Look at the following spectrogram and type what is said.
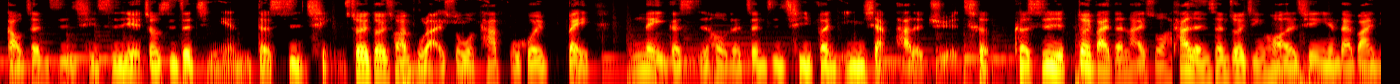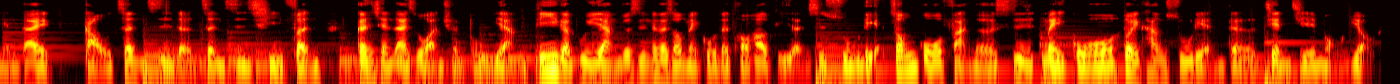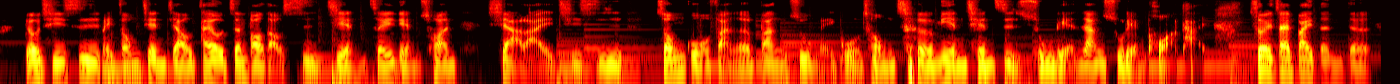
搞政治其实也就是这几年的事情，所以对川普来说，他不会被那个时候的政治气氛影响他的决策。可是对拜登来说，他人生最精华的七零年代、八零年代。搞政治的政治气氛跟现在是完全不一样。第一个不一样就是那个时候美国的头号敌人是苏联，中国反而是美国对抗苏联的间接盟友。尤其是美中建交，还有珍宝岛事件这一连串下来，其实中国反而帮助美国从侧面牵制苏联，让苏联垮台。所以在拜登的。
